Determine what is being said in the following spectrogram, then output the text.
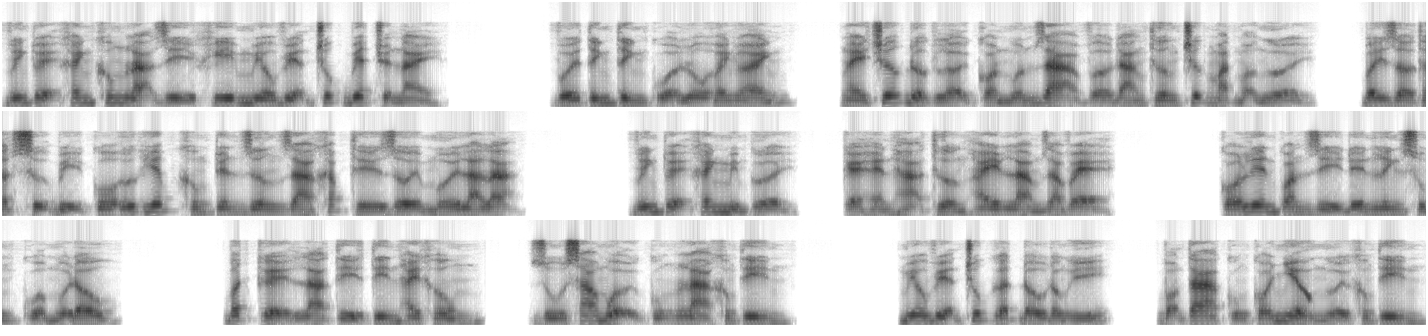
Vinh Tuệ Khanh không lạ gì khi miêu viện trúc biết chuyện này. Với tính tình của lô oanh oanh, ngày trước được lợi còn muốn giả vờ đáng thương trước mặt mọi người, bây giờ thật sự bị cô ước hiếp không tuyên dương ra khắp thế giới mới là lạ. Vinh Tuệ Khanh mỉm cười, kẻ hèn hạ thường hay làm ra vẻ. Có liên quan gì đến linh sủng của mỗi đâu? Bất kể là tỷ tin hay không, dù sao muội cũng là không tin. Miêu viện trúc gật đầu đồng ý, bọn ta cũng có nhiều người không tin.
